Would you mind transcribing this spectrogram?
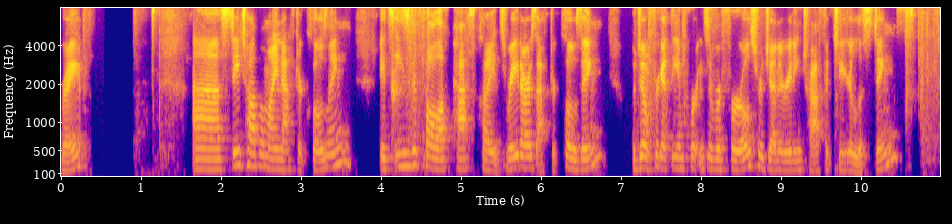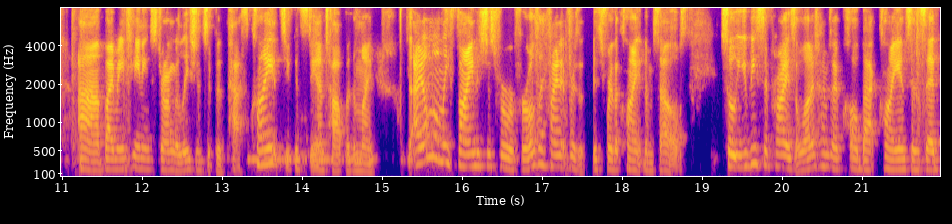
right? Uh, stay top of mind after closing. It's easy to fall off past clients' radars after closing, but don't forget the importance of referrals for generating traffic to your listings. Uh, by maintaining strong relationship with past clients, you can stay on top of the mind. I don't only find it's just for referrals, I find it for it's for the client themselves. So you'd be surprised. A lot of times I've called back clients and said,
